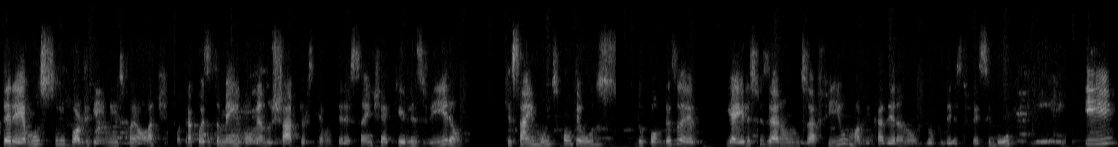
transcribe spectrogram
teremos o board game em espanhol latino. Outra coisa também envolvendo os chapters que é muito interessante é que eles viram que saem muitos conteúdos do povo brasileiro. E aí eles fizeram um desafio, uma brincadeira no grupo deles do Facebook e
